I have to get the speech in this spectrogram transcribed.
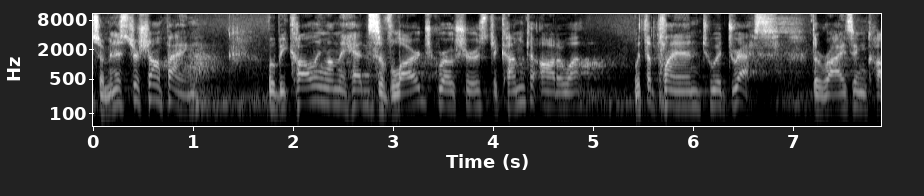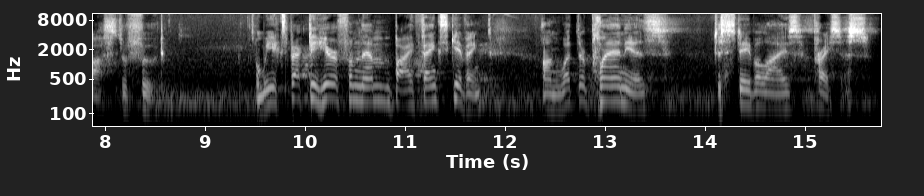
So Minister Champagne will be calling on the heads of large grocers to come to Ottawa with a plan to address the rising cost of food. And we expect to hear from them by Thanksgiving on what their plan is to stabilize prices.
